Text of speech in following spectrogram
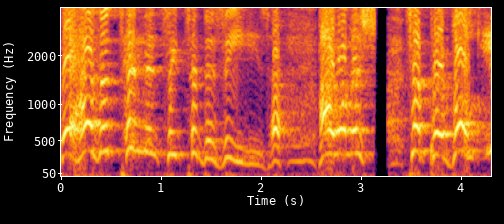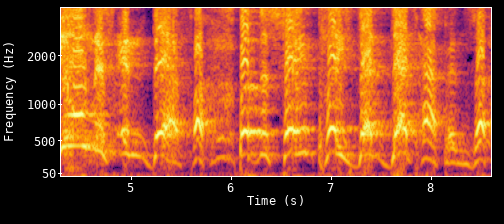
that has a tendency to disease. I want to, to provoke illness and death. But the same place that death happens uh,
